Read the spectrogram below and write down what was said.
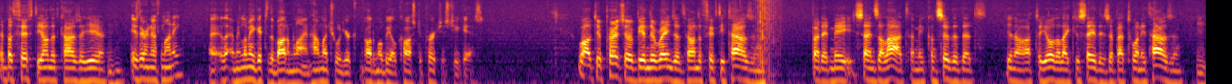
about 50, 100 cars a year. Mm -hmm. Is there enough money? Uh, I mean, let me get to the bottom line. How much will your automobile cost to purchase, do you guess? Well, to purchase would be in the range of 150,000, but it may sounds a lot. I mean, consider that, you know, a Toyota, like you say, there's about 20,000. Mm -hmm.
